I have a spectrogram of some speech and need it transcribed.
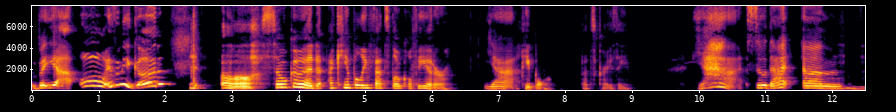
but yeah, oh, isn't he good? It, oh, so good! I can't believe that's local theater. Yeah, people, that's crazy. Yeah. So that um Hmm.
